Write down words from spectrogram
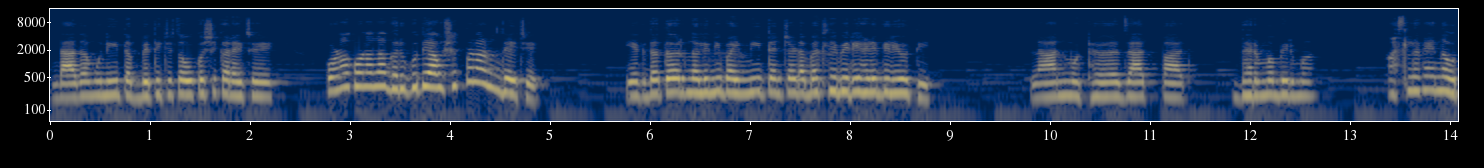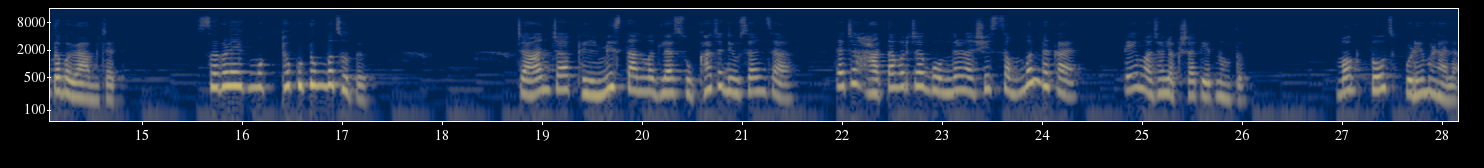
दादा मुनी तब्येतीची चौकशी करायचे. कोणाकोणाला घरगुती औषध पण आणून द्यायचे. एकदा तर नलिनीबाईंनी त्यांच्या डब्यातली बिर्याणी दिली होती. लहान मोठं जातपात धर्म बिर्म असलं काही नव्हतं बघा आमच्यात. सगळं एक मोठं कुटुंबच होतं. चानच्या फिल्मिस्तानमधल्या सुखाच्या दिवसांचा त्याच्या हातावरच्या गोंधळाशी संबंध काय ते माझ्या लक्षात येत नव्हतं. मग तोच पुढे म्हणाला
